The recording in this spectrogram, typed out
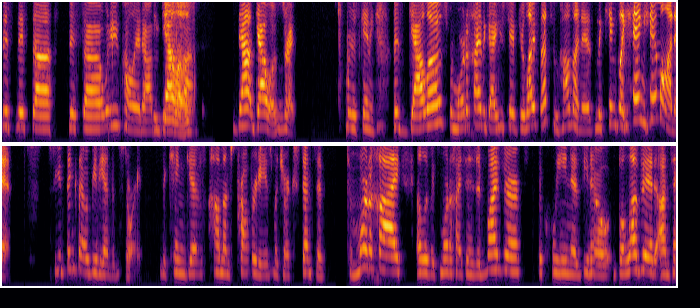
this, this, uh, this, uh, what do you call it? Um, the gallows. Uh, gallows is right. We're just gaming. This gallows for Mordecai, the guy who saved your life. That's who Haman is, and the king's like, hang him on it. So you'd think that would be the end of the story. The king gives Haman's properties, which are extensive, to Mordecai, elevates Mordecai to his advisor. The queen is, you know, beloved unto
